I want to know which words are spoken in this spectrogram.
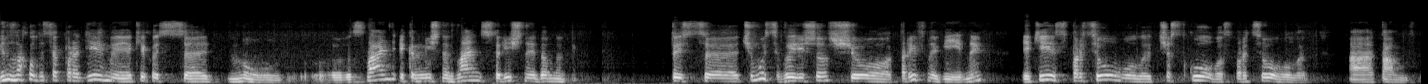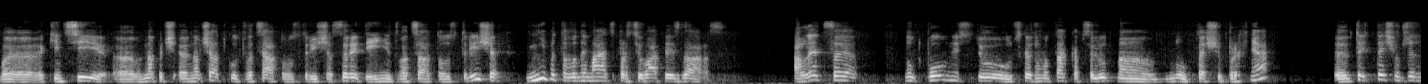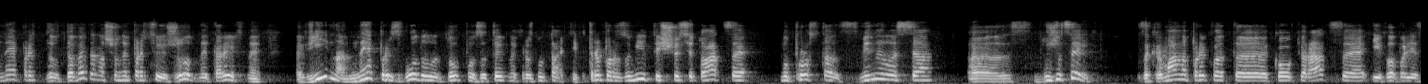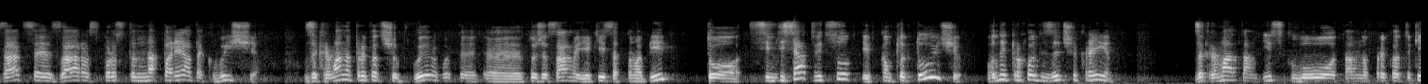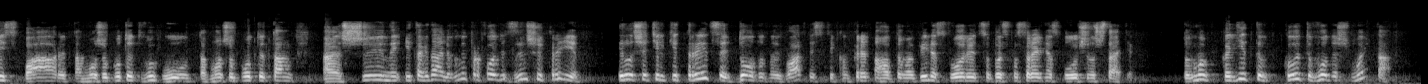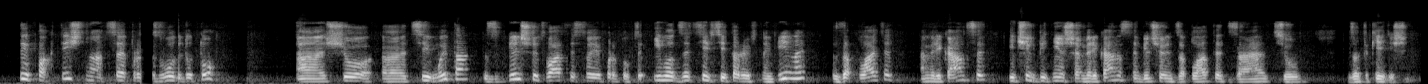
Він знаходиться в парадігмі якихось е, ну, знань, економічних знань сторічної давнини. Тобто е, чомусь вирішив, що тарифні війни, які спрацьовували, частково спрацьовували а, там в е, кінці, на початку 20-го сторіччя, середині 20-го сторіччя, нібито вони мають спрацювати і зараз. Але це ну повністю, скажімо так, абсолютно ну те, що брехня. Е, Те, те, що вже не доведено, що не працює жодна тарифна війна, не призводила до позитивних результатів. Треба розуміти, що ситуація ну просто змінилася е, дуже сильно. Зокрема, наприклад, е, кооперація і глобалізація зараз просто на порядок вище. Зокрема, наприклад, щоб виробити е, той же самий якийсь автомобіль, то 70% комплектуючих вони приходять з інших країн. Зокрема, там і скло, там, наприклад, якісь пари, там може бути двигун, там може бути там е, шини і так далі. Вони приходять з інших країн. І лише тільки 30 доданої вартості конкретного автомобіля створюється безпосередньо Сполучених Штатів. Тому, коли ти, коли ти вводиш мита, ти фактично це призводить до того, е, що е, ці мита збільшують вартість своєї продукції. І от за ці всі тарифні війни заплатять американці, і чим бідніше американець, тим більше він заплатить за цю за таке рішення.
